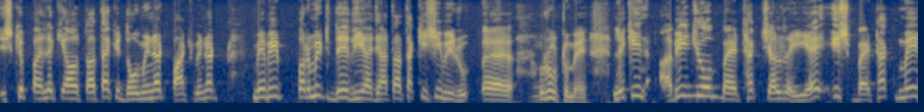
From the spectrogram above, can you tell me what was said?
इसके पहले क्या होता था कि दो मिनट पाँच मिनट में भी परमिट दे दिया जाता था किसी भी रू, अ, रूट में। लेकिन अभी जो बैठक चल रही है इस बैठक में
